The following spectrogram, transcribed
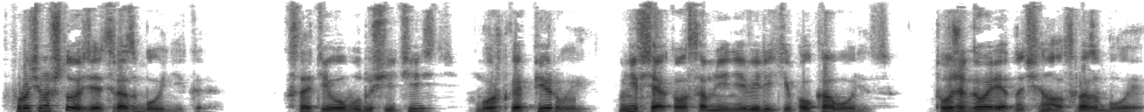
Впрочем, что взять с разбойника? Кстати, его будущий тесть, Гортка Первый, вне всякого сомнения великий полководец, тоже, говорят, начинал с разбоя.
